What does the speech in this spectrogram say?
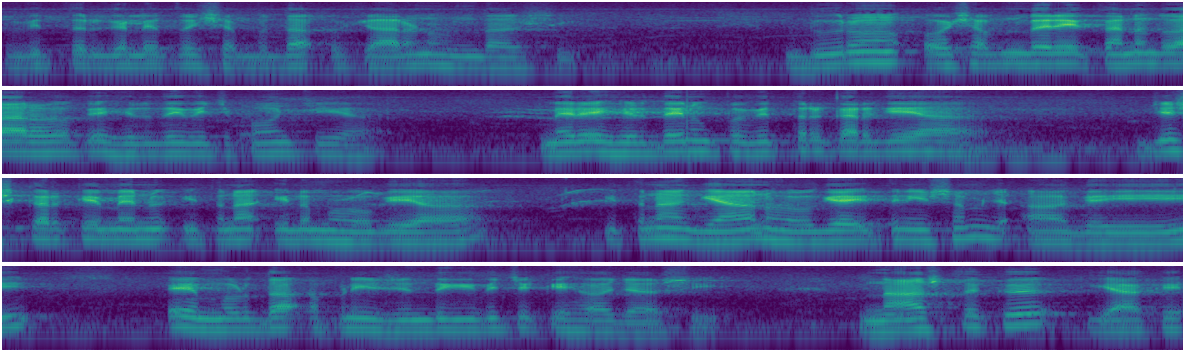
ਪਵਿੱਤਰ ਗਲੇ ਤੋਂ ਸ਼ਬਦ ਦਾ ਉਚਾਰਨ ਹੁੰਦਾ ਸੀ। ਦੂਰੋਂ ਉਹ ਸ਼ਬਦ ਮੇਰੇ ਕੰਨ ਦਵਾਰ ਹੋ ਕੇ ਹਿਰਦੇ ਵਿੱਚ ਪਹੁੰਚਿਆ। ਮੇਰੇ ਹਿਰਦੇ ਨੂੰ ਪਵਿੱਤਰ ਕਰ ਗਿਆ। ਜਿਸ ਕਰਕੇ ਮੈਨੂੰ ਇਤਨਾ ਇਲਮ ਹੋ ਗਿਆ, ਇਤਨਾ ਗਿਆਨ ਹੋ ਗਿਆ, ਇਤਨੀ ਸਮਝ ਆ ਗਈ। ਇਹ ਮੁਰਦਾ ਆਪਣੀ ਜ਼ਿੰਦਗੀ ਵਿੱਚ ਕਿਹਾ ਜਾ ਸੀ। ਨਾਸਤਕ ਜਾਂ ਕਿ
